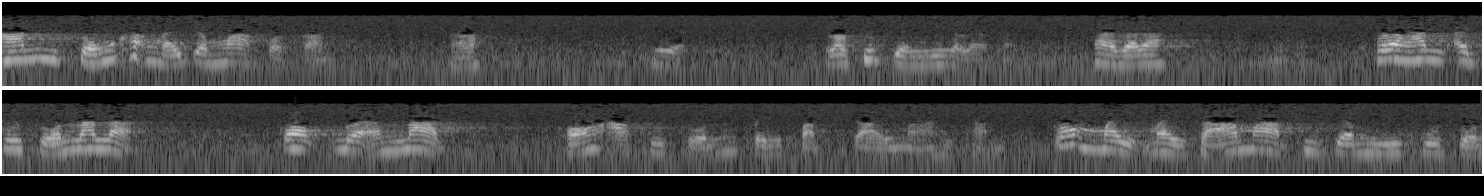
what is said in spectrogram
อานิสงส์ข้างไหนจะมากกว่ากันฮะเนี่ย เราคิดอย่างนี้กันแล้วกันใช่ไหมล่ะเพราะฉะนั้นไอ้กุศลนั้นแหละก็ด้วยอำนาจของอกุศลเป็นปัจจัยมาให้ทำก็ไม่ไม่สามารถที่จะมีกุศล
